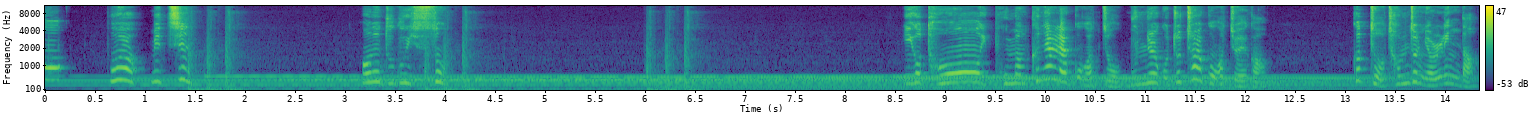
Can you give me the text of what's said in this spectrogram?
어? 뭐야? 미친. 안에 누구 있어? 이거 더 보면 큰일 날 것 같죠? 문 열고 쫓아올 것 같죠, 얘가? 그쵸? 점점 열린다. 와!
